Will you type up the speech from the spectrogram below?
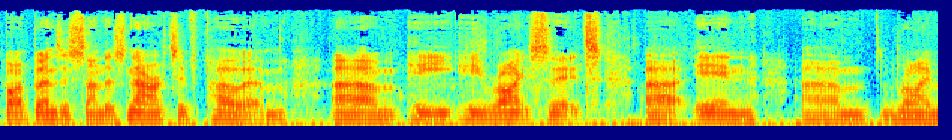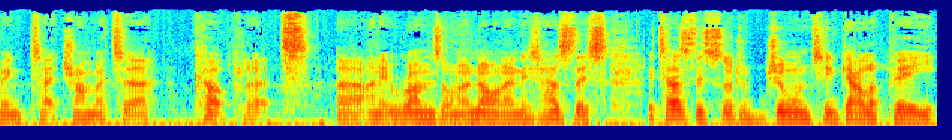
by Burns' standards, narrative poem. Um, he he writes it uh, in um, rhyming tetrameter couplets, uh, and it runs on and on, and it has this it has this sort of jaunty, gallopy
